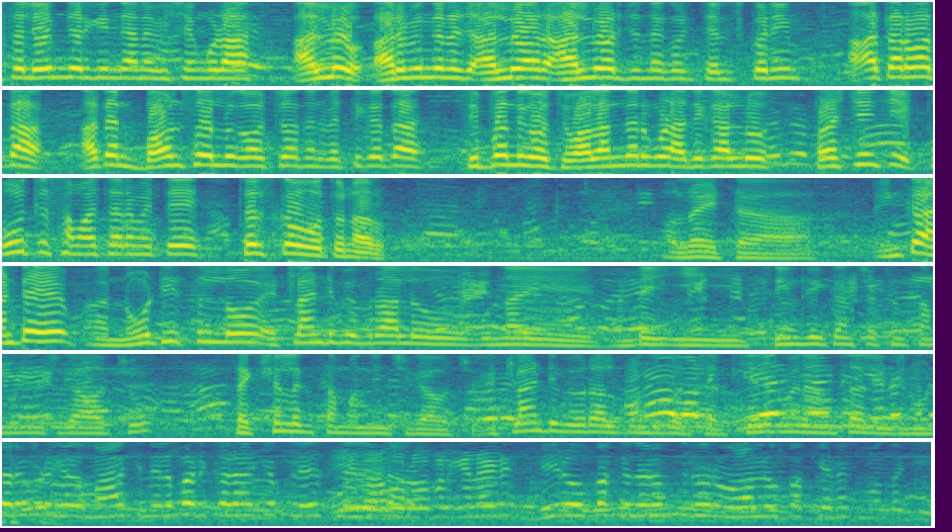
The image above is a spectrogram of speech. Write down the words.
అసలు ఏం జరిగింది అన్న విషయం కూడా అల్లు అరవింద్ అల్లు అల్లు అర్జున్ గురించి తెలుసుకొని ఆ తర్వాత అతని బౌన్సర్లు కావచ్చు అతని వ్యక్తిగత సిబ్బంది కావచ్చు వాళ్ళందరూ కూడా అధికారులు ప్రశ్నించి పూర్తి సమాచారం అయితే తెలుసుకోబోతున్నారు. రైట్ ఇంకా అంటే నోటీసుల్లో ఎట్లాంటి వివరాలు ఉన్నాయి? అంటే ఈ సీన్ రీకన్స్ట్రక్షన్ సంబంధించి కావచ్చు సెక్షన్లకు సంబంధించి కావచ్చు ఎట్లాంటి వివరాలు పొందుపరిచారు? కీలకమైన అంశాలు ఏంటి నోటీసులు? మాకు నిలబడుకోవడానికి ప్లేస్ లేదు. మీరు ఒక పక్క జరుగుతున్నారు వాళ్ళు ఒక పక్క వెనక ముందుకి.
